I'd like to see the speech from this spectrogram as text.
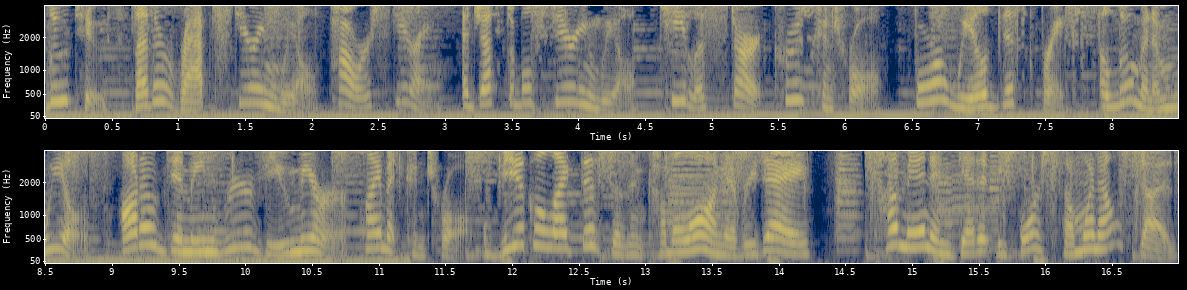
Bluetooth, leather wrapped steering wheel, power steering, adjustable steering wheel, keyless start, cruise control, four-wheel disc brakes, aluminum wheels, auto-dimming rear view mirror, climate control. A vehicle like this doesn't come along every day. Come in and get it before someone else does.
